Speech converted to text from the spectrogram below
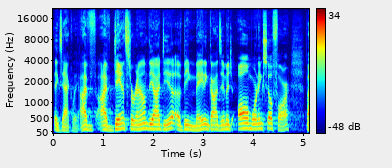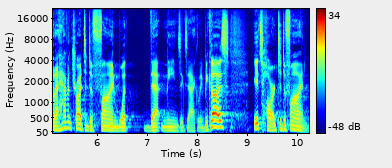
exactly? I've, I've danced around the idea of being made in God's image all morning so far, but I haven't tried to define what that means exactly because it's hard to define.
